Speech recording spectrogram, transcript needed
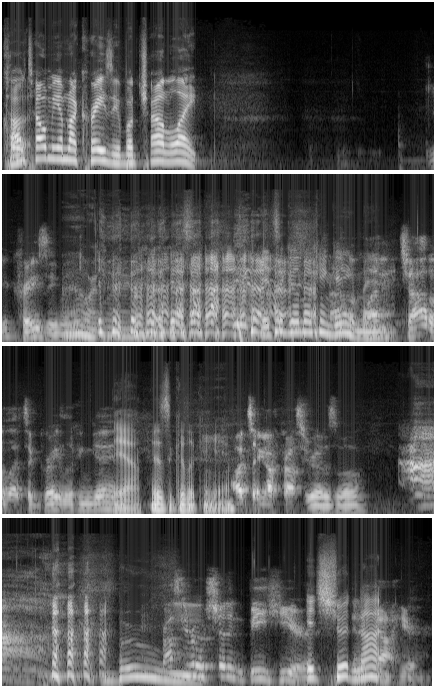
Cole, Child- tell me I'm not crazy about Child of Light. You're crazy, man. All right, all right. It's a good looking Child game, of man. Light- Child of Light's a great looking game. yeah. It's a good looking game. I would take off Crossy Road as well. Boom. Crossy Road shouldn't be here. It should not. It got here.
